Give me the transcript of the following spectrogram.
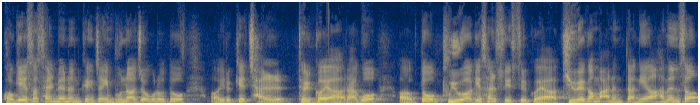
거기에서 살면은 굉장히 문화적으로도 어, 이렇게 잘 될 거야라고 어, 또 부유하게 살 수 있을 거야. 기회가 많은 땅이야 하면서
